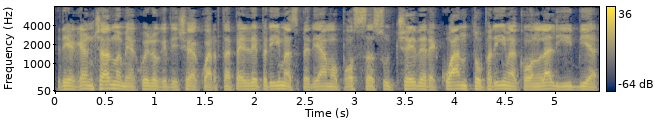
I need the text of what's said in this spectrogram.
riagganciandomi a quello che diceva Quartapelle prima, speriamo possa succedere quanto prima con la Libia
